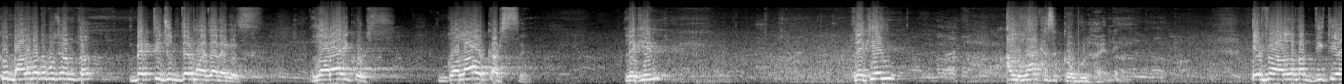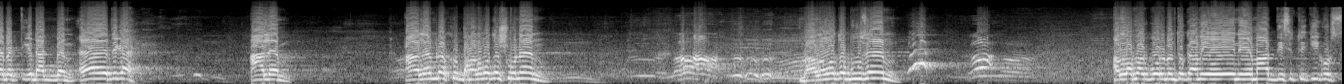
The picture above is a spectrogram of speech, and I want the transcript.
খুব ভালো মতো বুঝান তো। ব্যক্তি যুদ্ধের ময়দানে গেছে, লড়াই করছে, গলাও কাটছে। লেকিন লেকিন, আল্লাহর কাছে কবুল হয়নি এরপর আল্লাহ দ্বিতীয় ব্যক্তিকে ডাকবেন আলেম, আলেমরা খুব ভালো মতো শুনেন, ভালো মতো বুঝেন। আল্লাহ বলবেন, তোকে আমি এই নেমাত দিছি, তুই কি করছ?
